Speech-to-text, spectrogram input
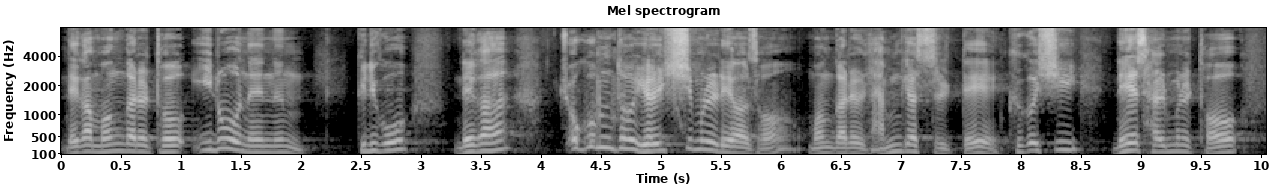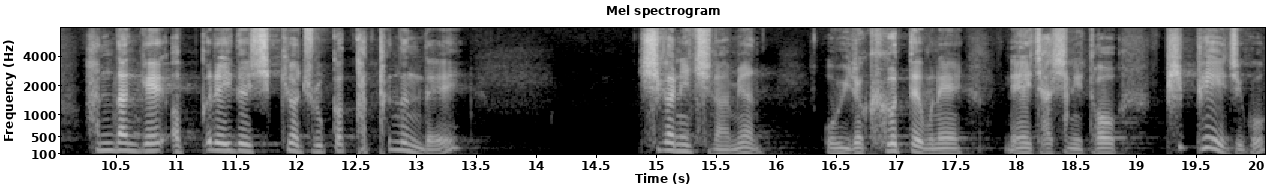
내가 뭔가를 더 이루어내는 그리고 내가 조금 더 열심을 내어서 뭔가를 남겼을 때 그것이 내 삶을 더 한 단계 업그레이드 시켜 줄 것 같았는데 시간이 지나면 오히려 그것 때문에 내 자신이 더 피폐해지고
